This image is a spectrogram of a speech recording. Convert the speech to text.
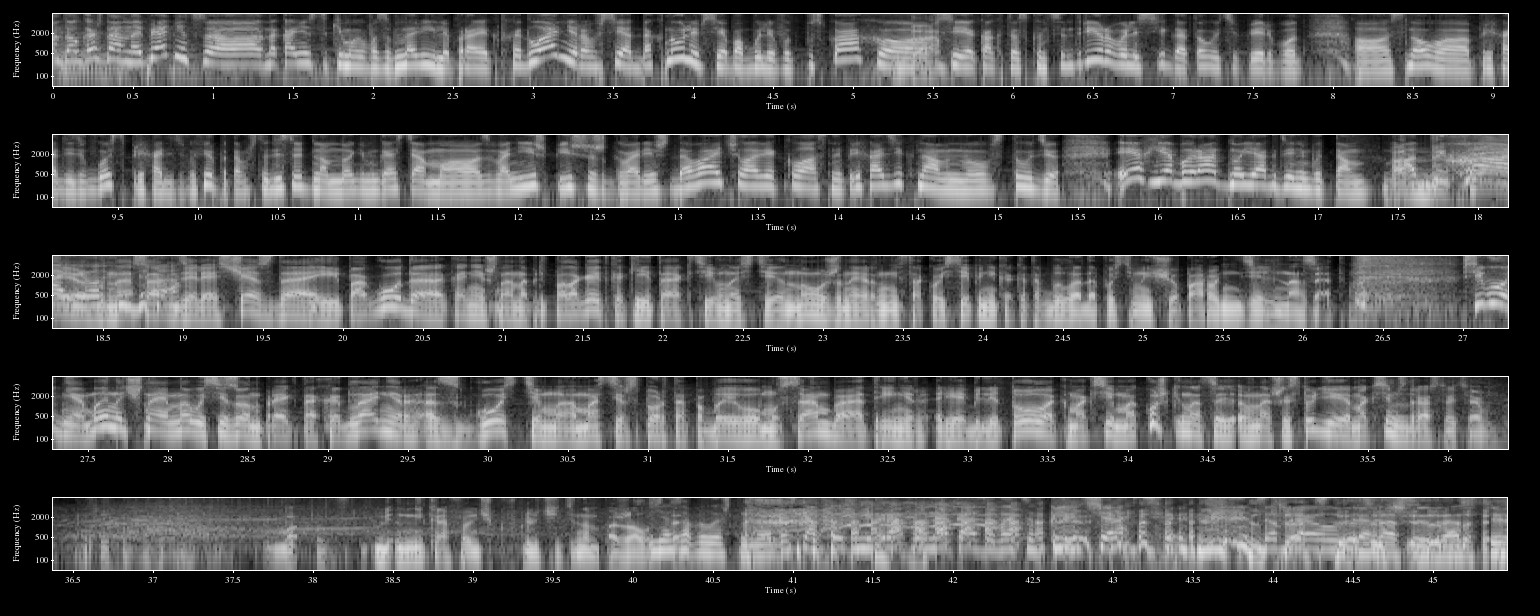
Она, долгожданная пятница. Наконец-таки мы возобновили проект хедлайнеров. Все отдохнули, все побыли в отпусках, э, да. все как-то сконцентрировались и готовы теперь вот э, снова приходить в гости, приходить в эфир, потому что действительно многим гостям звонишь, пишешь, говоришь, давай, человек классный, приходи к нам в студию. Эх, я бы рад, но я где-нибудь там отдыхаю. отдыхаю на да. самом деле. А сейчас, да, и погода, конечно, она предполагает какие-то активности, но уже, наверное, не в такой степени, как это было, допустим, еще пару недель назад. Сегодня мы начинаем новый сезон проекта Headliner с гостем мастер спорта по боевому самбо, тренер-реабилитолог Максим Макушкин в нашей студии. Максим, здравствуйте микрофончик включите нам, пожалуйста. Я забыла, что на гостях тоже микрофон, оказывается, включать. Доброе утро. Здравствуйте, здравствуйте.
